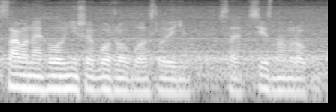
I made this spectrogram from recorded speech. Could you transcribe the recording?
Саме найголовніше Божого благословення. Все, всі з Новим роком.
